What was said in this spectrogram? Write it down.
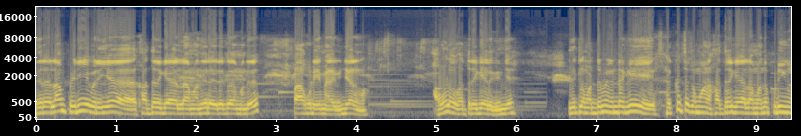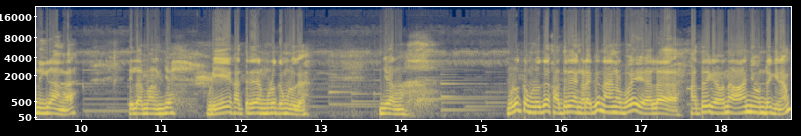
இதெல்லாம் பெரிய பெரிய கத்திரிக்காய் எல்லாம் வந்து இதில் இருக்கிற வந்து பார்க்கக்கூடிய மாதிரி இருக்கு. இங்கே பாருங்க. அவ்வளோ கத்திரிக்காய் இருக்கு இங்கே. இதுக்குள்ள மட்டுமே இன்றைக்கு எக்கச்சக்கமான கத்திரிக்காய் எல்லாம் வந்து பிடிங்க நிற்கிறாங்க இல்லாமல் இங்கே. அப்படியே கத்திரிக்காய் முழுக்க முழுக்க. இங்கே பாருங்க. முழுக்க முழுக்க கத்திரிக்காய் கிடக்கு. நாங்கள் போய் அதில் கத்திரிக்காய் வந்து ஆஞ்சு ஒன்றிக்கணும்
